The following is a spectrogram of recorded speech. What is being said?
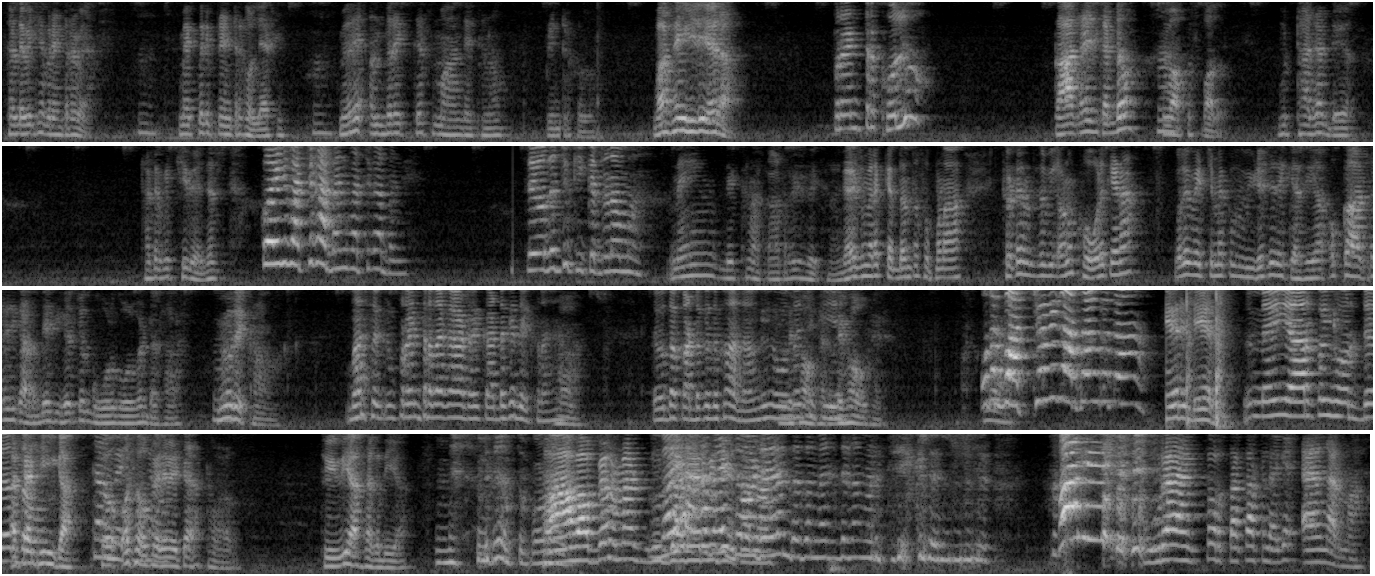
ਤੁਹਾਡੇ ਵਿੱਚ ਪ੍ਰਿੰਟਰ ਹੋਇਆ ਹਾਂ, ਮੈਂ ਇੱਕ ਵਾਰੀ ਪ੍ਰਿੰਟਰ ਖੋਲਿਆ ਸੀ। ਹਾਂ। ਮੇਰੇ ਅੰਦਰ ਇੱਕ ਸਮਾਨ ਦੇਖਣਾ। ਪ੍ਰਿੰਟਰ ਖੋਲੋ। ਬਸ ਇਹ ਹੀ ਡੇਰ ਆ। ਪ੍ਰਿੰਟਰ ਖੋਲੋ। ਕਾਰਟ੍ਰਿਜ ਕੱਢੋ ਤੇ ਵਾਪਸ ਪਾ ਦਿਓ। ਮੁੱਠਾ ਜਿਹਾ ਡੇਰ। ਤੁਹਾਡੇ ਵਿੱਚ ਹੀ ਹੈ ਜਸਟ ਕੋਈ ਨਹੀਂ ਬੱਚ ਕਰ ਦਾਂਗੇ ਬੱਚ ਕਰ ਦਾਂਗੇ। ਤੇ ਉਹਦੇ ਚ ਕੀ ਕੱਢਣਾ ਵਾ? ਨਹੀਂ ਦੇਖਣਾ ਕਾਰਟ੍ਰਿਜ ਦੇਖਣਾ। ਗਾਇਜ਼ ਮੇਰਾ ਕਿਦਾਂ ਤਾਂ ਸੁਪਨਾ? ਛੋਟੇ ਹੁੰਦੇ ਤੋਂ ਵੀ ਉਹਨੂੰ ਖੋਲ ਕੇ ਨਾ ਉਹਦੇ ਵਿੱਚ ਮੈਂ ਇੱਕ ਵੀਡੀਓ 'ਚ ਦੇਖਿਆ ਸੀਗਾ ਉਹ ਕਾਰਟ੍ਰਿਜ ਕੱਢਦੇ ਸੀਗੇ ਉਹ 'ਚ ਗੋਲ ਗੋਲ ਵੱਡਾ ਸਾਰਾ। ਮੈਂ ਉਹ ਦੇਖਣਾ ਵਾ। ਬਸ ਪ੍ਰਿੰਟਰ ਦਾ ਕਾਰਡ ਕੱਢ ਕੇ ਦੇਖਣਾ ਹੈ। ਹਾਂ। ਤੇ ਉਹਦਾ ਕੱਢ ਕੇ ਦਿਖਾ ਦਾਂਗੇ ਉਹਦੇ ਦਿਖਾਓ ਚ ਫਿਰ ਕੀ ਹੈ। ਦਿਖਾਓ ਫਿਰ। ਉਹਦਾ ਬੱਚਾ ਡੇਰ ਡੇਰ। ਨਹੀਂ ਯਾਰ ਕੋਈ ਹੋਰ ਡੇਰ ਅੱਛਾ ਠੀਕ ਆ। ਸੋ ਉਹ ਸੋਫੇ ਦੇ ਵਿੱਚ ਹੱਥ ਮਾਰੋ ਚੀ ਵੀ ਆ ਸਕਦੀ ਆ। ਹਾਂ ਬਾਬੇ ਹੁਣ ਮੈਂ ਦੂਜਾ ਡੇਰ ਵੀ ਮੈਂ ਦੋ ਦੇਖਣਾ ਡੇ ਹੁੰਦਾ ਤਾਂ ਮੈਂ ਜਿਹੜਾ ਮਰਜ਼ੀ ਇੱਕ ਲੈ ਲੂੰ ਪੂਰਾ ਐਂ ਧੁਰ ਤੱਕ ਹੱਥ ਲੈ ਕੇ ਐਂ ਕਰਨਾ।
